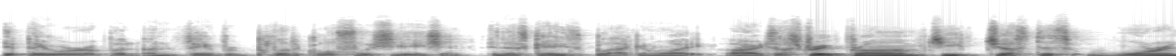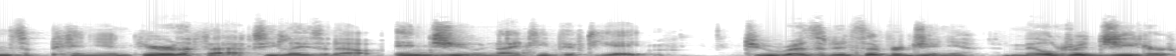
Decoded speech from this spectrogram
if they were of an unfavored political association. In this case, black and white. All right, so straight from Chief Justice Warren's opinion, here are the facts. He lays it out. In June 1958, two residents of Virginia, Mildred Jeter,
